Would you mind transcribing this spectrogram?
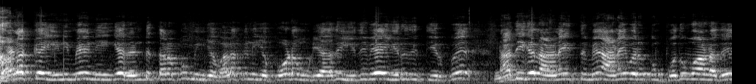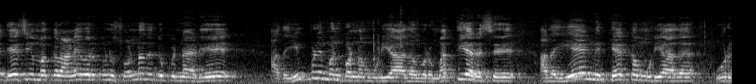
வழக்கை இனிமே நீங்க ரெண்டு தரப்பும் இங்க வழக்கு நீங்க போட முடியாது. இதுவே இறுதி தீர்ப்பு. நதிகள் அனைத்துமே அனைவருக்கும் பொதுவானது. தேசிய மக்கள் அனைவருக்கும்னு சொன்னதுக்கு பின்னாடி அதை இம்ப்ளிமெண்ட் பண்ண முடியாத ஒரு மத்திய அரசு அதை ஏன்னு கேட்க முடியாத ஒரு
